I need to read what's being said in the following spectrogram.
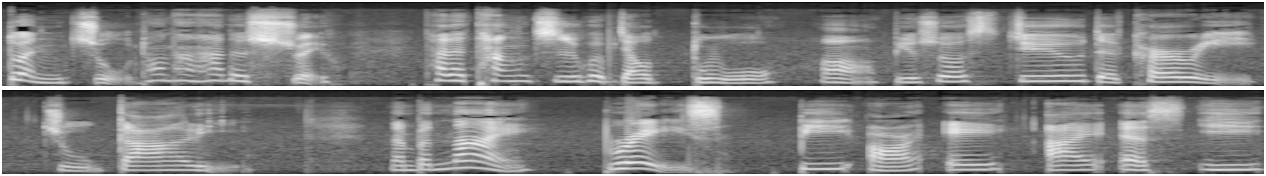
炖煮，通常它的水。它的汤汁会比较多哦，比如说 stew the curry 煮咖喱。Number nine braise b r a i s e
